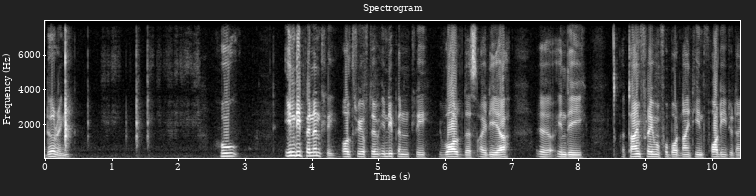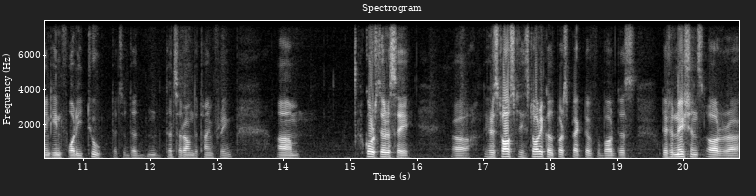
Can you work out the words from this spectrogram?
Doering who independently all three of them independently evolved this idea uh, in the time frame of about 1940 to 1942 that's that, that's around the time frame um, of course there is a uh, historical perspective about this. Detonations are uh,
